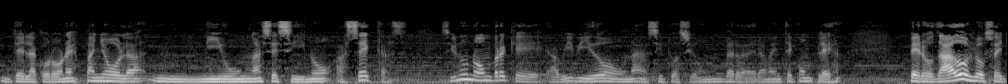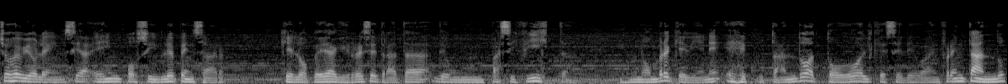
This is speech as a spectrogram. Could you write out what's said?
de la corona española, ni un asesino a secas, sino un hombre que ha vivido una situación verdaderamente compleja, pero dados los hechos de violencia es imposible pensar que López de Aguirre se trata de un pacifista, un hombre que viene ejecutando a todo el que se le va enfrentando,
